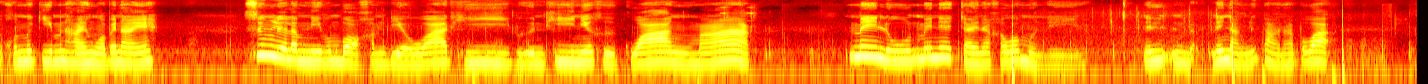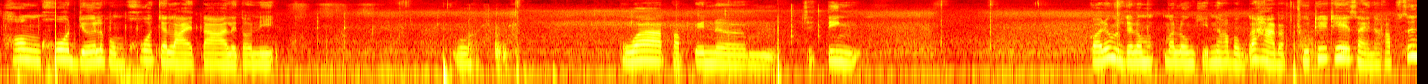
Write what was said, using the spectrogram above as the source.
ไอคนเมื่อกี้มันหายหัวไปไหน ซึ่งเรือลำนี้ผมบอกคำเดียวว่าที่พื้นที่นี่คือกว้างมาก ไม่รู้ไม่แน่ใจนะคะว่าเหมือนในในแบบในหนังหรือเปล่านะ เพราะว่าห้องโคตรเยอะแล้วผมโคตรจะลายตาเลยตอนนี้โอ้เพราะว่าปรับเป็นเอ่อ setting ก่อนที่ผมจะมาลงคลิปนะครับ ผมก็หาแบบชุดเท่ๆใส่นะครับ ซึ่ง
